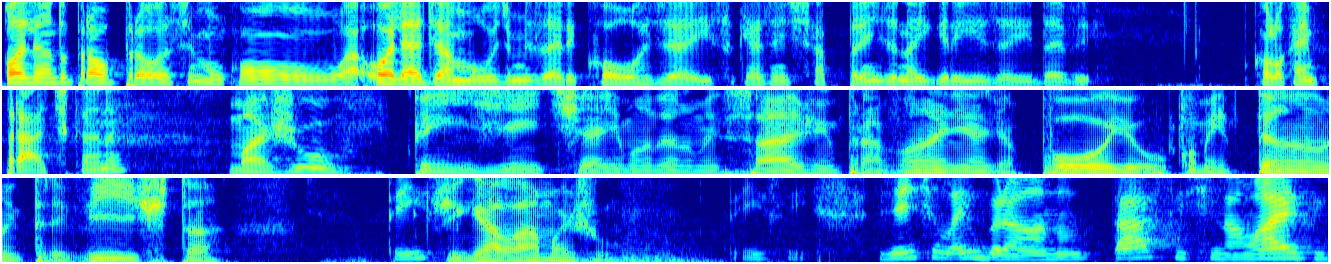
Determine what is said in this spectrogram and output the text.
olhando para o próximo com olhar de amor, de misericórdia, isso que a gente aprende na igreja e deve colocar em prática, né? Maju, tem gente aí mandando mensagem pra Vânia de apoio, comentando, entrevista. Tem sim. Diga lá, Maju. Tem sim. Gente, lembrando, tá assistindo a live?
